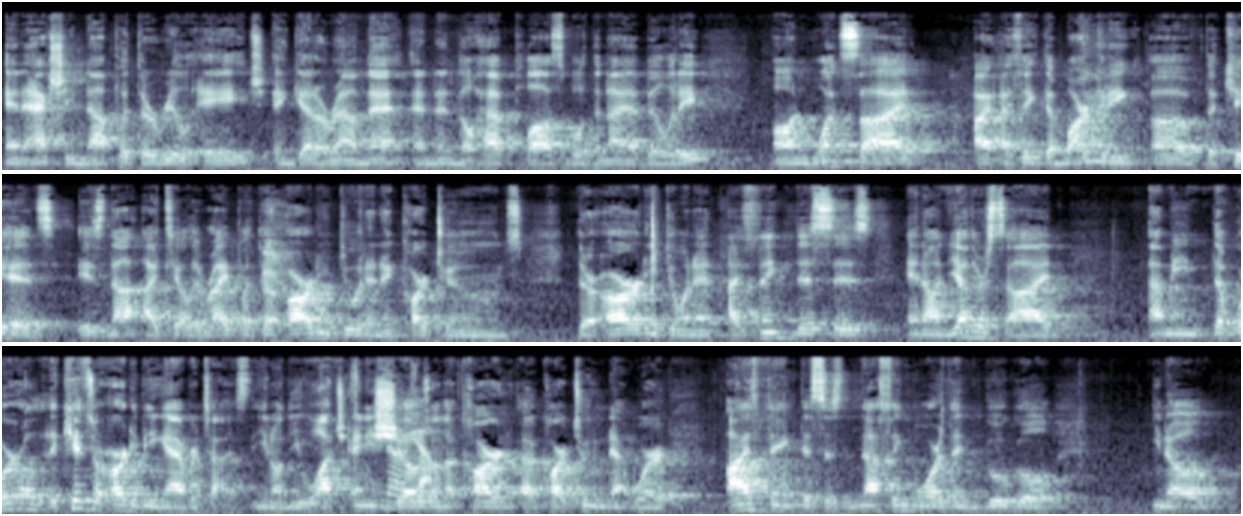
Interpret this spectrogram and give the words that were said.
and actually not put their real age and get around that, and then they'll have plausible deniability. On one side, I, I think the marketing of the kids is not ideally right, but they're already doing it in cartoons. They're already doing it. I think this is, and on the other side, I mean, the world, the kids are already being advertised. You know, do you watch any shows yeah. on the car, uh, Cartoon Network. I think this is nothing more than Google. You know,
